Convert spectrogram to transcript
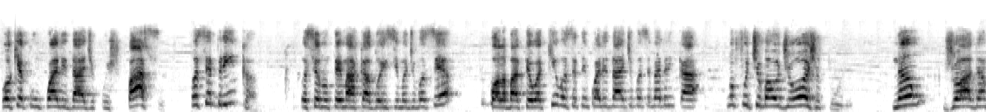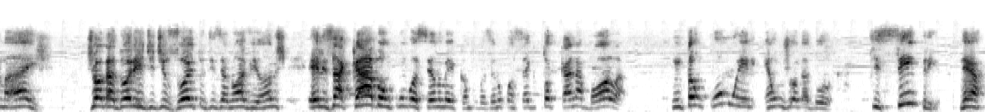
Porque com qualidade, com espaço, você brinca. Você não tem marcador em cima de você, bola bateu aqui, você tem qualidade, você vai brincar. No futebol de hoje, Túlio, não joga mais. Jogadores de 18, 19 anos, eles acabam com você no meio-campo, você não consegue tocar na bola. Então, como ele é um jogador que sempre né,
